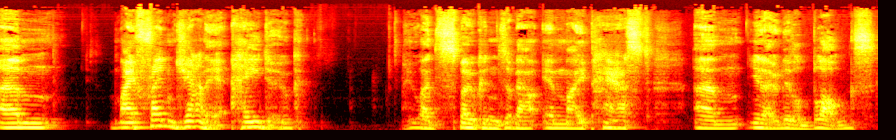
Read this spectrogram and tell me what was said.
um, my friend Janet Hayduke, who I'd spoken about in my past um, you know, little blogs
